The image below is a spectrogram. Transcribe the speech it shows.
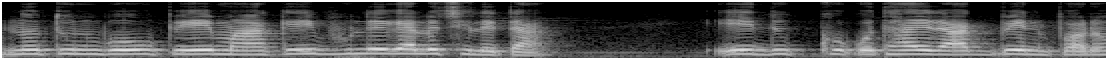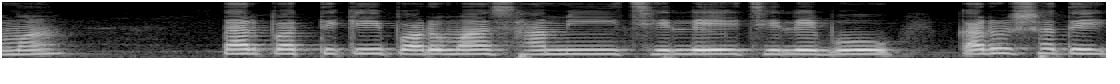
নতুন বউ পেয়ে মাকেই ভুলে গেল ছেলেটা। এ দুঃখ কোথায় রাখবেন পরমা? তারপর থেকেই পরমা স্বামী, ছেলে ছেলে বউ, কারোর সাথে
